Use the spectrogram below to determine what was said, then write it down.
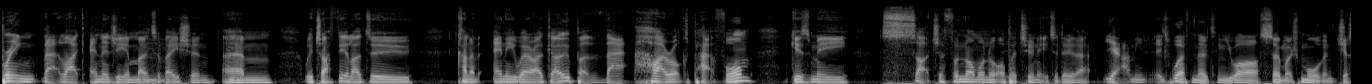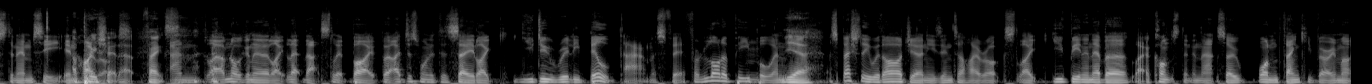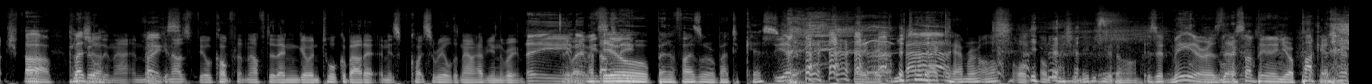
bring that like energy and motivation, um, which I feel I do kind of anywhere I go. But that Rocks platform gives me such a phenomenal opportunity to do that. yeah, I mean, it's worth noting you are so much more than just an MC in I High appreciate Rocks. that. Thanks. And like, I'm not gonna like let that slip by, but I just wanted to say like you do really build that atmosphere for a lot of people, and Yeah. especially with our journeys into Hyrox, like you've been an ever like a constant in that. So one, thank you very much for, Ah, for building that and making us feel confident enough to then go and talk about it. And it's quite surreal to now have you in the room. Hey, Anyway, let me that's- see. Feel Ben and Faisal are about to kiss. Yeah. hey, hey, can you turn that camera off? Or oh, actually, maybe leave it on. Is it me or is there something in your pocket?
